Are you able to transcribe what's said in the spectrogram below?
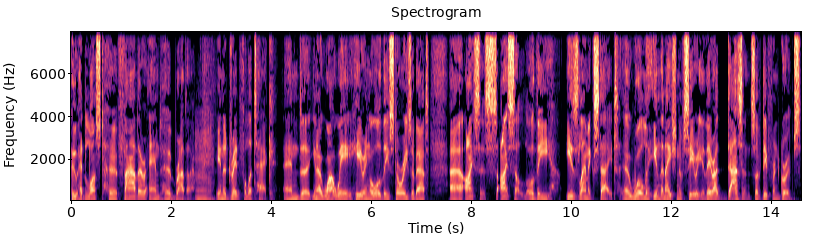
who had lost her father and her brother mm. in a dreadful attack. And, uh, you know, while we're hearing all of these stories about uh, ISIS, ISIL, or the Islamic State, uh, well, in the nation of Syria, there are dozens of different groups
